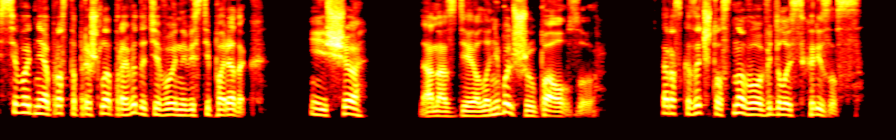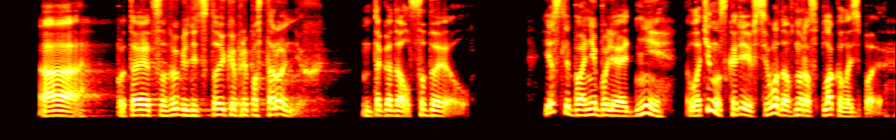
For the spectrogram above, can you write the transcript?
«Сегодня я просто пришла проведать его и навести порядок. И ещё...» Она сделала небольшую паузу рассказать, что снова увиделась с Хризос. «А, пытается выглядеть стойкой при посторонних», — догадался Дейл. Если бы они были одни, Латина, скорее всего, давно расплакалась бы.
